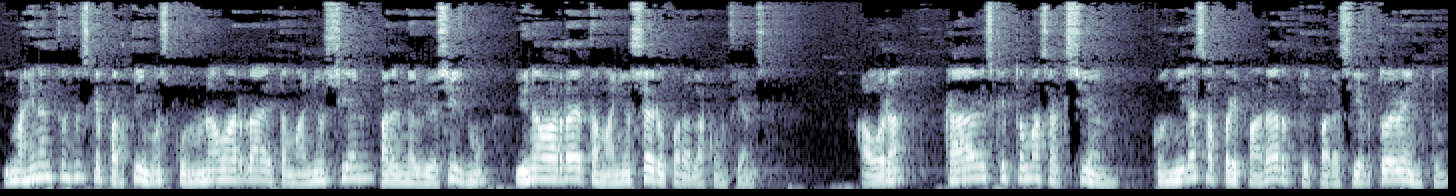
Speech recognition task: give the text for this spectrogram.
Imagina entonces que partimos con una barra de tamaño 100 para el nerviosismo y una barra de tamaño 0 para la confianza. Ahora, cada vez que tomas acción con miras a prepararte para cierto evento,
